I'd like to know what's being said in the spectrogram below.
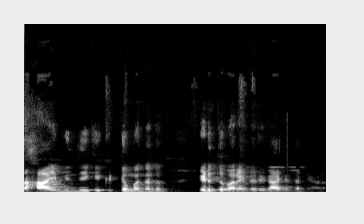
സഹായം ഇന്ത്യയ്ക്ക് കിട്ടുമെന്നതും എടുത്തു പറയേണ്ട ഒരു കാര്യം തന്നെയാണ്.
